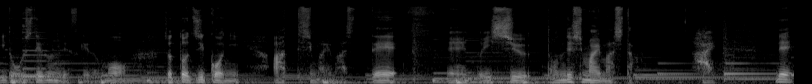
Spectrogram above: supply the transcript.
移動してるんですけどもちょっと事故に遭ってしまいまして、えーと、と一周飛んでしまいました。はいで、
